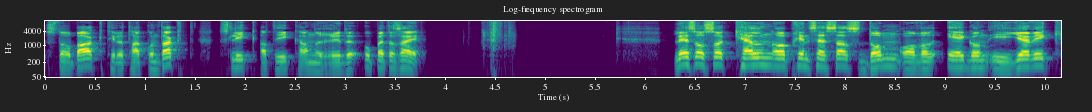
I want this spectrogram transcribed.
står bak til å ta kontakt, slik at de kan rydde opp etter seg. Les også Kellen og prinsessas dom over Egon i Gjøvik,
